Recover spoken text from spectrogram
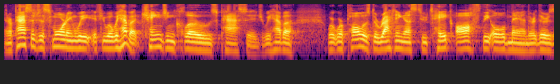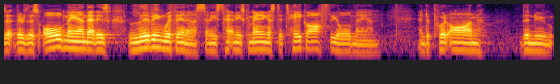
In our passage this morning, we, if you will, we have a changing clothes passage. We have a where, where Paul is directing us to take off the old man. There, there's, a, there's this old man that is living within us, and he's, and he's commanding us to take off the old man and to put on the new.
